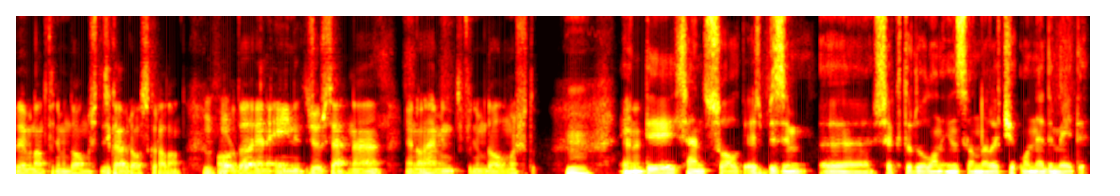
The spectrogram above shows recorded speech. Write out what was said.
Revenant filmində olmuşdu, DiCaprio Oscar alan. Orada yəni eyni cür səhnə, yəni o həmin filmdə olmuşdu. Hı. İndi sən sual ver bizim ə, sektorda olan insanlara ki, o nə deməkdir?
